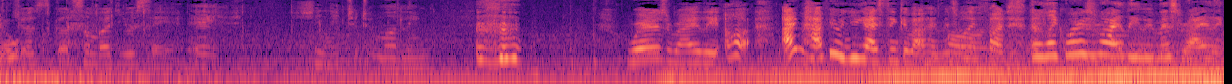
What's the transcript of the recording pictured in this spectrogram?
Nope. Just got somebody who say, hey, she need to do modeling. Where's Riley? Oh, I'm happy when you guys think about him. It's really Oh, fun. They're like, "Where's Riley? We miss Riley."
